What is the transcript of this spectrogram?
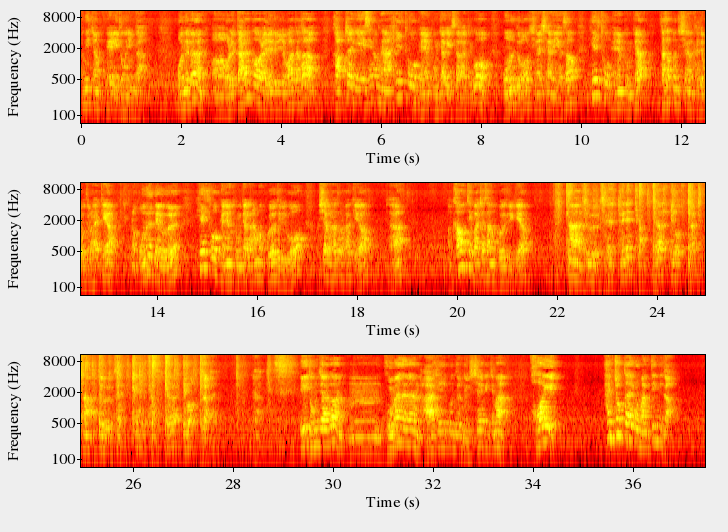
흔히점프의 이동훈입니다. 오늘은 어, 원래 다른 걸 알려드리려고 하다가 갑자기 생각난 힐토 변형 동작이 있어가지고 오늘도 지난 시간에 이어서 힐토 변형 동작 다섯 번째 시간을 가져보도록 할게요. 그럼 오늘 배울 힐토 변형 동작을 한번 보여드리고 시작을 하도록 할게요. 자, 어, 카운트에 맞춰서 한번 보여드릴게요. 하나, 둘, 셋, 넷, 다섯, 여섯, 일곱, 여덟. 하나, 둘, 셋, 넷, 다섯, 여섯, 일곱, 여덟. 자, 이 동작은 음, 보면은 아실 분들은 눈치채야겠지만 거의 한쪽 다리로만 뜁니다.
